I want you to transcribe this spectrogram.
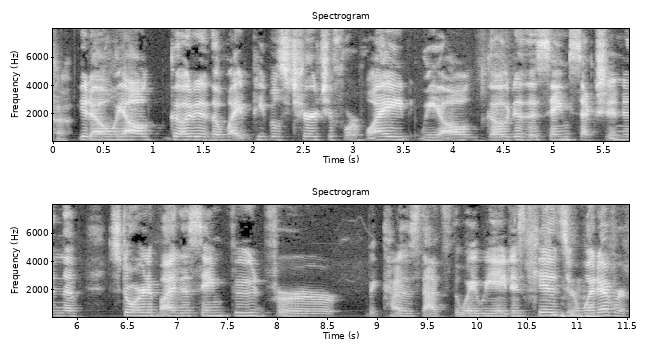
you know, we all go to the white people's church if we're white. We all go to the same section in the store to buy the same food for because that's the way we ate as kids or whatever.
